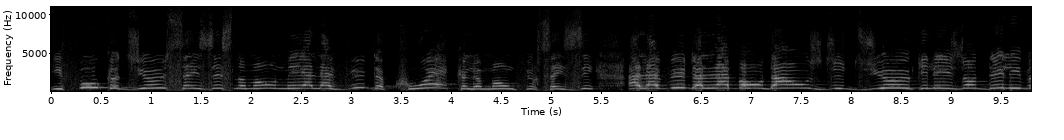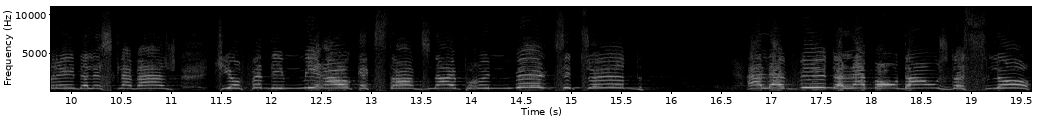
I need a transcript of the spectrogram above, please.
Il faut que Dieu saisisse le monde, mais à la vue de quoi que le monde fut saisi? À la vue de l'abondance du Dieu qui les a délivrés de l'esclavage, qui a fait des miracles extraordinaires pour une multitude. À la vue de l'abondance de cela,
